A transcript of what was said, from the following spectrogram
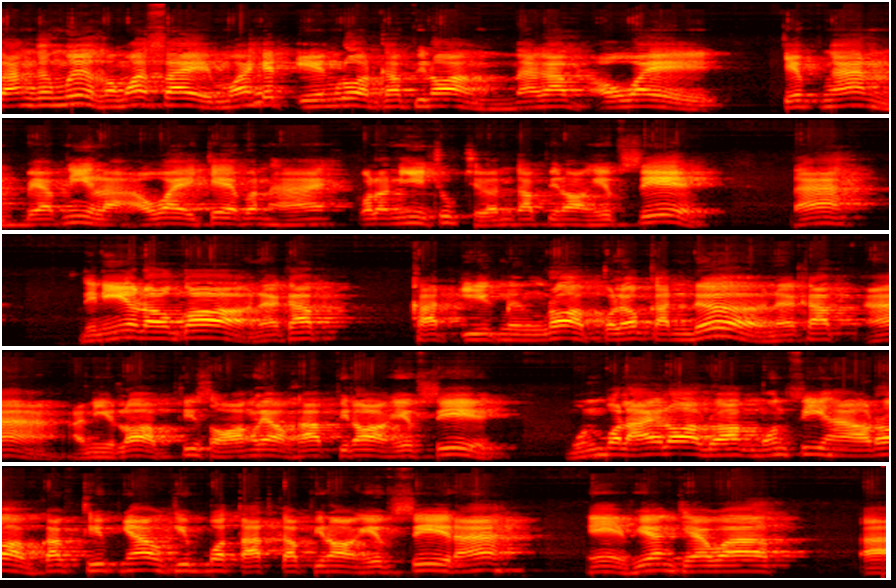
สั่งเครื่องมือของมาใส่มาเฮ็ดเองรวดครับพี่น้องนะครับ เอาไว้เก็บงานแบบนี้แหละเอาไว้แก้ปัญหากรณีฉุกเฉินครับพี่น้องเอฟซีนะทีนี้เราก็นะครับ ขัดอีกหนึ่งรอบก็แล้วกันเด้อนะครับอ่าอันนี้รอบที่สองแล้วครับพี่น้อง FC หมุนบ่หลายรอบดอกหมุนสี่หารอบครับคลิปเงาคลิปบ่ตัดครับพี่น้อง FC นะนี่เพียงแค่ว่าอ่า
